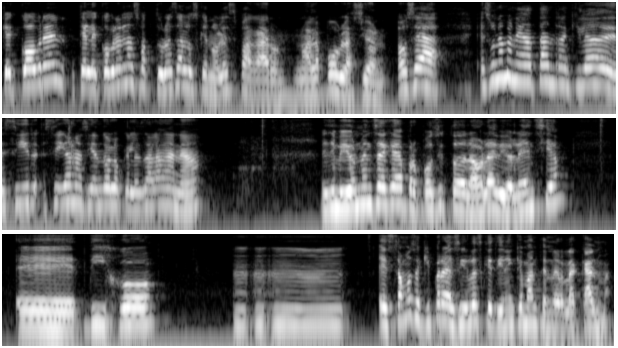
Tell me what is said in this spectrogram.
que cobren, que le cobren las facturas a los que no les pagaron, no a la población. O sea, es una manera tan tranquila de decir, sigan haciendo lo que les da la gana. Les envió un mensaje a propósito de la ola de violencia. Eh, dijo, mm, mm, mm, estamos aquí para decirles que tienen que mantener la calma,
